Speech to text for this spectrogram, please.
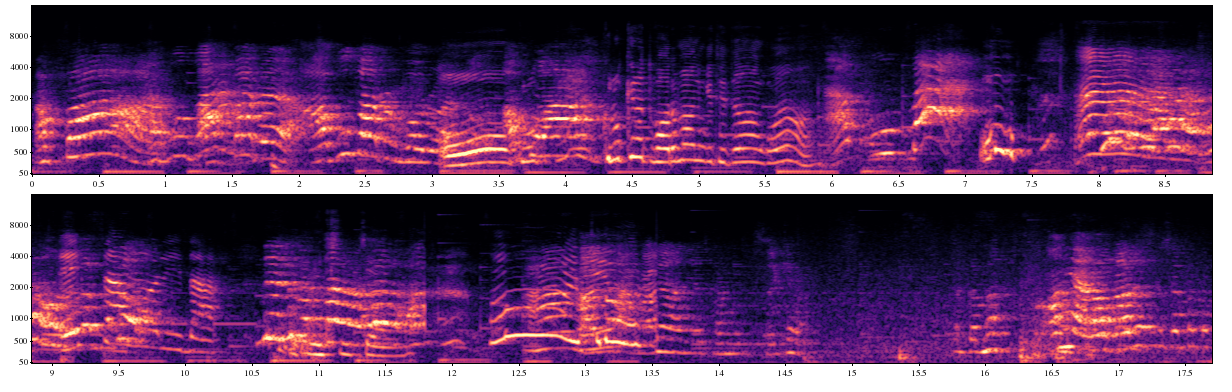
아빠! 아부바? 아빠를 아부바를 뭐로 오, 아빠! 그렇게, 그렇게라도 발음하는 게 대단한 거야. 아부바? 어머, 엑사머리다. 음, 진짜. 아, 이쁘다. 아니야, 아니야, 잘못했어. 이렇게. 잠깐만. 언니 알아봐. 알았어, 잠깐만.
